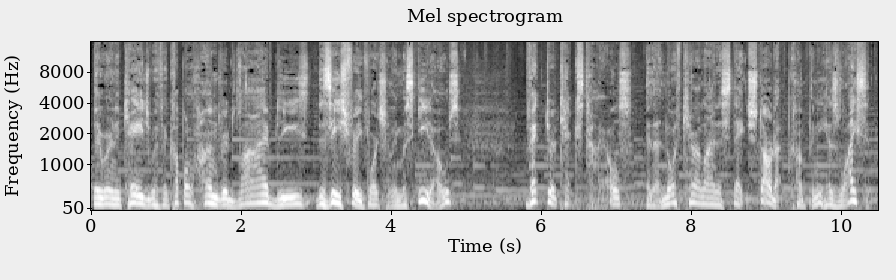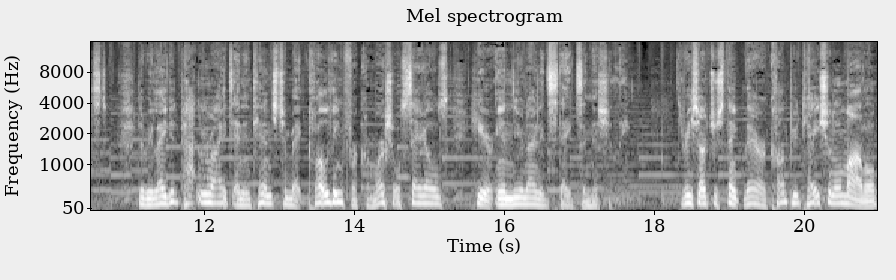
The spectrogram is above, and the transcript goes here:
They were in a cage with a couple hundred live disease free, fortunately, mosquitoes Vector Textiles, and a North Carolina state startup company, has licensed the related patent rights and intends to make clothing for commercial sales here in the United States initially. The researchers think their computational model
